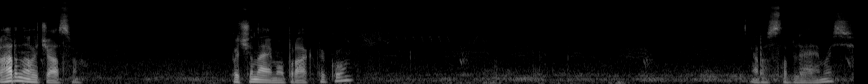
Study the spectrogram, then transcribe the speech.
Гарного часу. Починаємо практику. Розслабляємось.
